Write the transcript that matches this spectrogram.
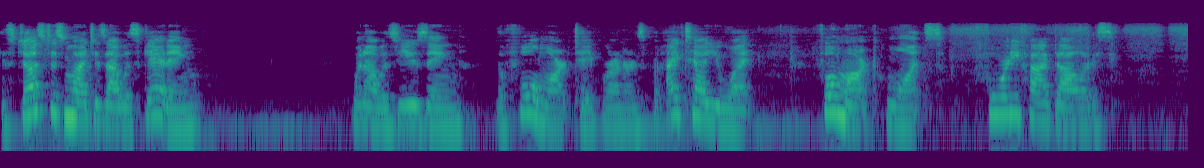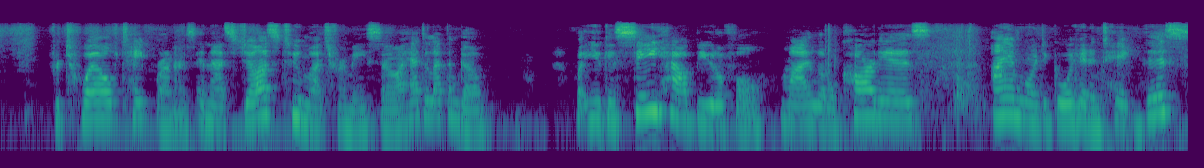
It's just as much as I was getting when I was using the full mark tape runners. But I tell you what, full mark wants $45 for 12 tape runners. And that's just too much for me. So I had to let them go. But you can see how beautiful my little card is. I am going to go ahead and take this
